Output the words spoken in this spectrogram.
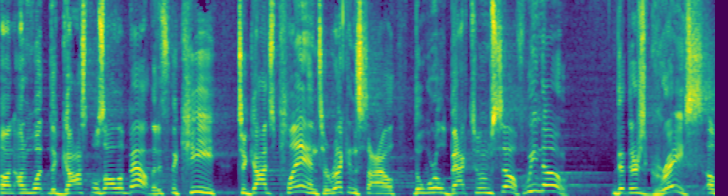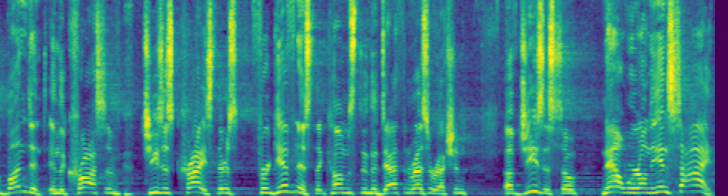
on, on what the gospel's all about, that it's the key to God's plan to reconcile the world back to Himself. We know that there's grace abundant in the cross of Jesus Christ. There's forgiveness that comes through the death and resurrection of Jesus. So now we're on the inside.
